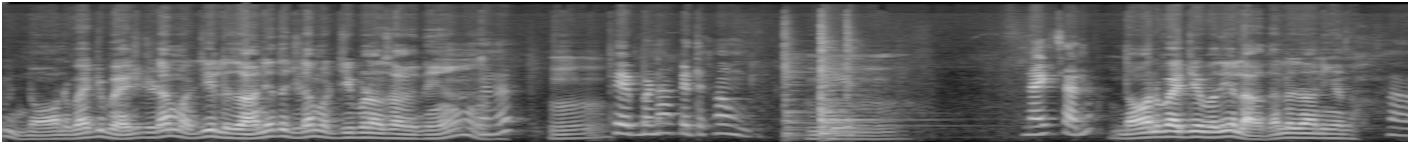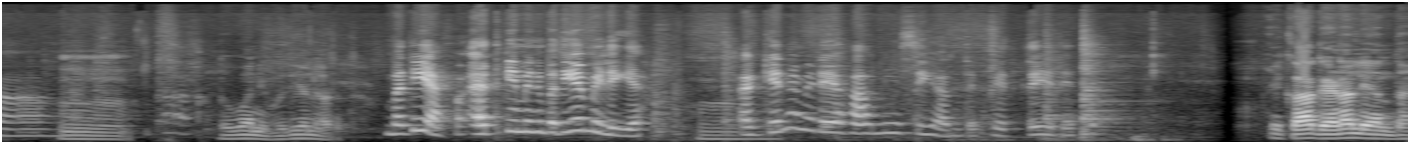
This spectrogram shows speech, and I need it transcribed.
ਨਾਨ ਵੈਜ ਵੈਜ ਜਿਹੜਾ ਮਰਜ਼ੀ ਲਜ਼ਾਨੀਆ ਤਾਂ ਜਿਹੜਾ ਮਰਜ਼ੀ ਬਣਾ ਸਕਦੇ ਆ। ਹੈਨਾ? ਹੂੰ। ਫਿਰ ਬਣਾ ਕੇ ਦਿਖਾਉਂਗੀ। ਹੂੰ। ਨਾਈਸ ਆ ਨਾ? ਨਾਨ ਵੈਜ ਵਧੀਆ ਲੱਗਦਾ ਲਜ਼ਾਨੀਆ ਤਾਂ। ਹਾਂ। ਹੂੰ। ਦੋਵਾਂ ਨਹੀਂ ਵਧੀਆ ਲੱਗਦਾ। ਵਧੀਆ ਐਤਕੀ ਮੈਨੂੰ ਵਧੀਆ ਮਿਲ ਗਿਆ ਅੱਗੇ ਨਾ ਮੇਰੇ ਆਹ ਨਹੀਂ ਸੀ ਆਉਂਦੇ ਫਿਰ ਤੇ ਇਹਦੇ ਤੇ। ਇੱਕ ਆ ਗਹਿਣਾ ਲਿਆਂਦਾ।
